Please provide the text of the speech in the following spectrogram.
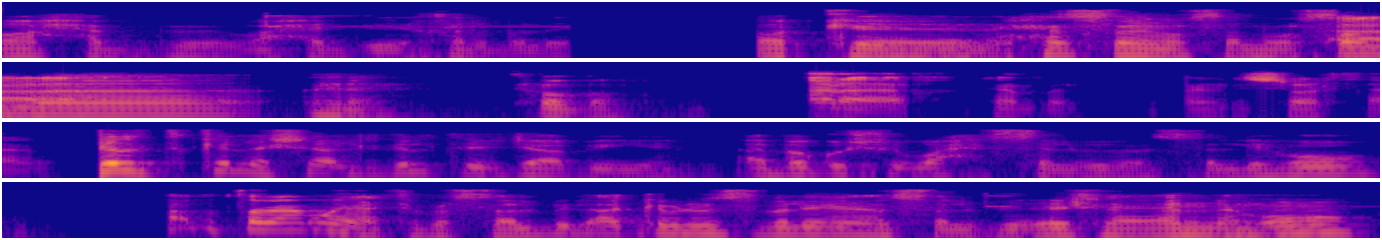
ما أحب واحد يخرب علي. okay احس وين وصلنا وصلنا إيه تفضل. لا لا كمل. عندي سؤال ثاني. قلت كل الأشياء اللي قلت إيجابية. أبى أقول شيء واحد سلبي بس اللي هو هذا طبعا ما يعتبر سلبي لكن بالنسبة لي أنا سلبي. ليش؟ لأنه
